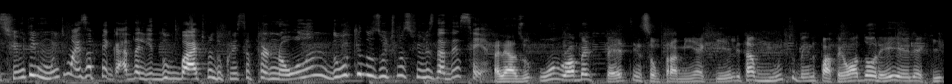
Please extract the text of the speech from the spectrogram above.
Esse filme tem muito mais a pegada ali do Batman do Christopher Nolan do que dos últimos filmes da DC. Aliás, o Robert Pattinson, pra mim aqui, ele tá muito bem no papel, eu adorei ele aqui,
